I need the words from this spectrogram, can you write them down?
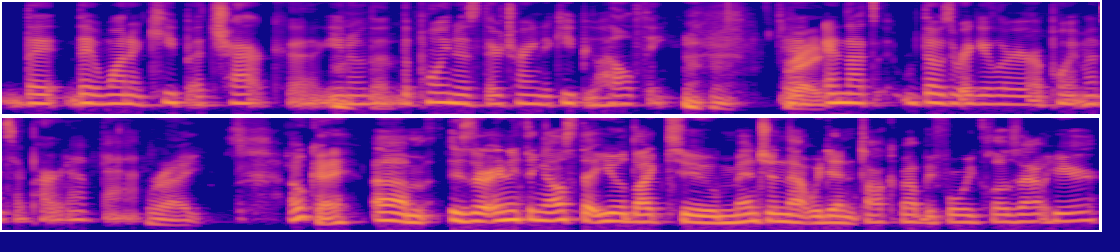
they they want to keep a check uh, you mm-hmm. know the, the point is they're trying to keep you healthy. Mm-hmm. right. and, and that's those regular appointments are part of that. Right. Okay um, is there anything else that you would like to mention that we didn't talk about before we close out here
